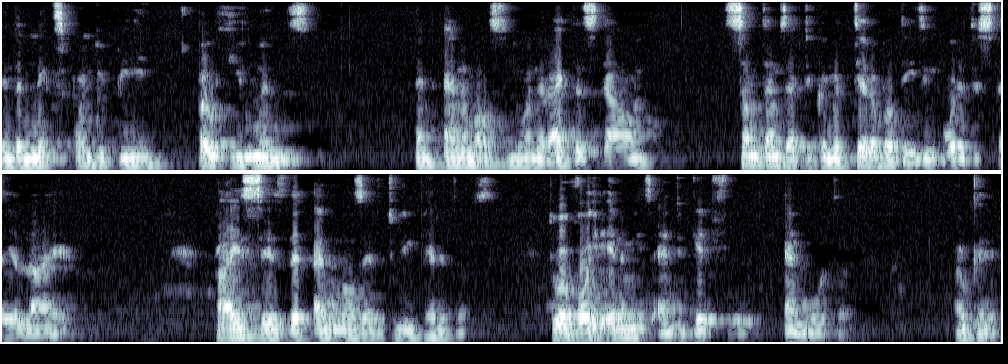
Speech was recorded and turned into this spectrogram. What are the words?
Then the next point would be both humans and animals. You want to write this down. Sometimes have to commit terrible deeds in order to stay alive. Pi says that animals have two imperatives to avoid enemies and to get food and water. Okay,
